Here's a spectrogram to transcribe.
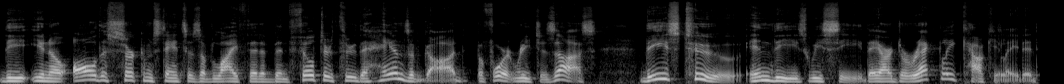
the, you know, all the circumstances of life that have been filtered through the hands of God before it reaches us, these two, in these we see, they are directly calculated,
